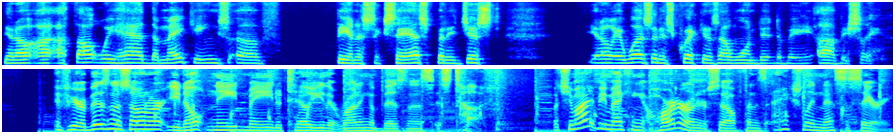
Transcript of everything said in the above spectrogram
You know, I, I thought we had the makings of being a success, but it just, you know, it wasn't as quick as I wanted it to be, obviously. If you're a business owner, you don't need me to tell you that running a business is tough, but you might be making it harder on yourself than is actually necessary.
